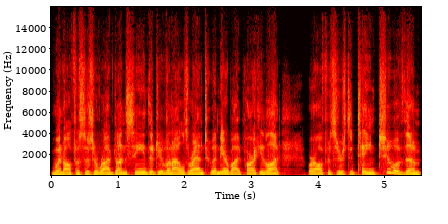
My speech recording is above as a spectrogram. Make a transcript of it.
When officers arrived on scene, the juveniles ran to a nearby parking lot where officers detained two of them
